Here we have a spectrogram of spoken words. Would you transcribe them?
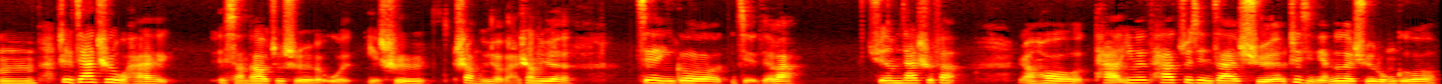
嗯，这个加之我还想到，就是我也是上个月吧，上个月见一个姐姐吧，去他们家吃饭，然后他因为他最近在学，这几年都在学荣格，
